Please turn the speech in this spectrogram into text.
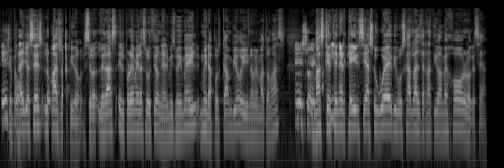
Que para ellos es lo más rápido. Se lo- le das el problema y la solución en el mismo email. Mira, pues cambio y no me mato más. Eso es. Más que tener que irse a su web y buscar la alternativa mejor o lo que sea.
